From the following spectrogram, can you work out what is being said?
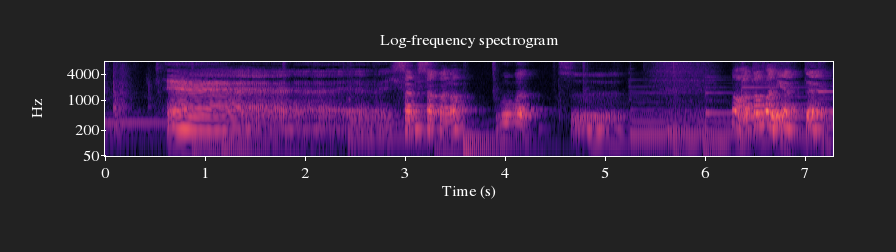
えー久々かな ?5 月の頭にやったよ。確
